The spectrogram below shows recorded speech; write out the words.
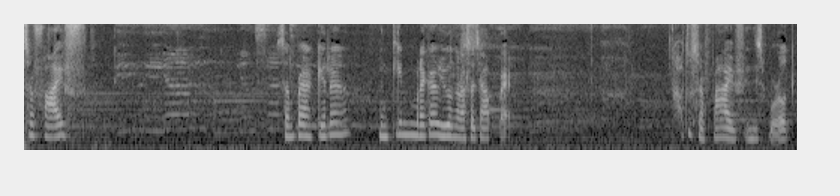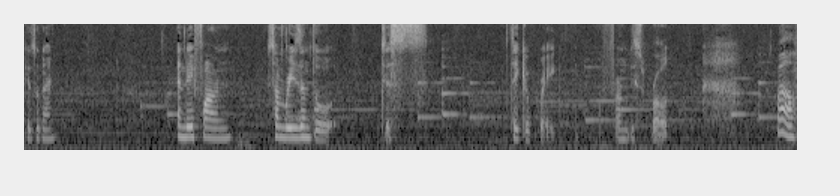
survive. Sampai akhirnya mungkin mereka juga ngerasa capek. How to survive in this world gitu kan. And they found some reason to just take a break from this world. Well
